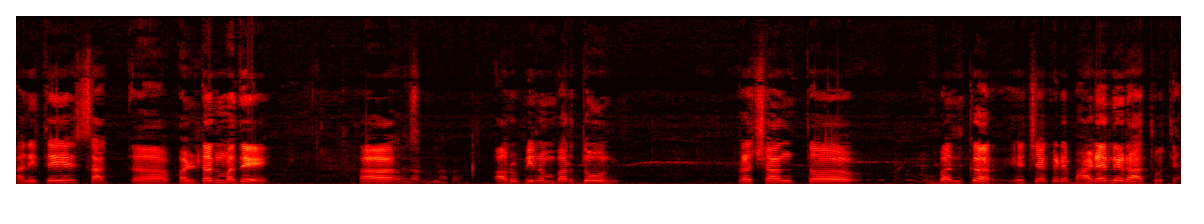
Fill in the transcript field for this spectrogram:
आणि ते सात फलटणमध्ये आरोपी नंबर दोन प्रशांत बनकर याच्याकडे भाड्याने राहत होत्या.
